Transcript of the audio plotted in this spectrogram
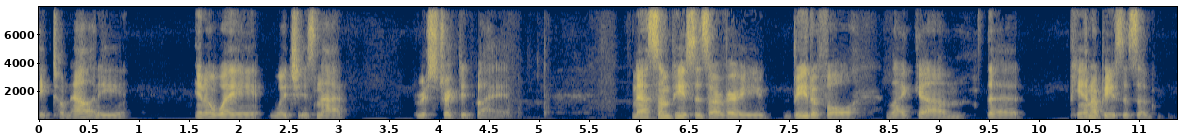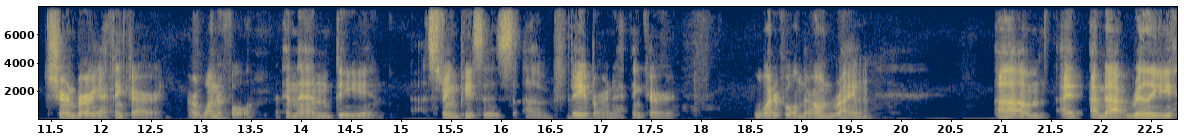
atonality in a way which is not restricted by it. Now, some pieces are very beautiful, like um, the piano pieces of Schoenberg, I think are are wonderful, and then the string pieces of Webern, I think, are wonderful in their own right. Mhm. Um, I, I'm not really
